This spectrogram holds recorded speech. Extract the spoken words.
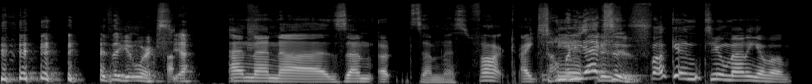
I think it works. Yeah. and then uh, Zem uh, Xemnas. Fuck, I So can't. many X's. Fucking too many of them.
